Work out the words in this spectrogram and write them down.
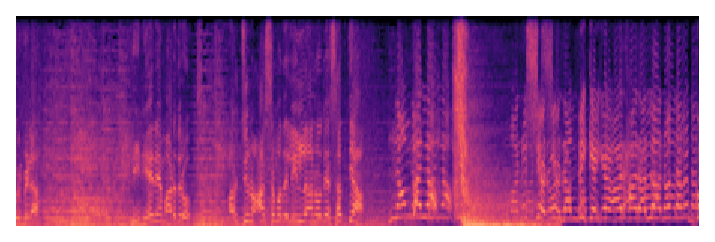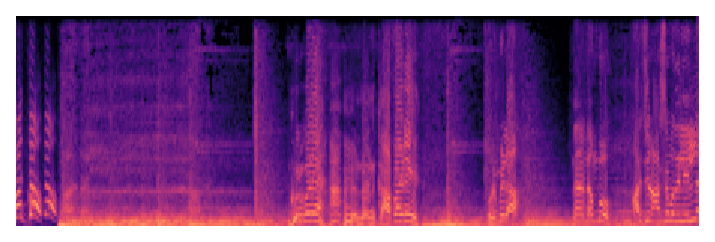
ಊರ್ಮಿಳಾ ನೀನೇನೇ ಮಾಡಿದ್ರು ಅರ್ಜುನ್ ಆಶ್ರಮದಲ್ಲಿ ಇಲ್ಲ ಅನ್ನೋದೇ ಸತ್ಯ. ನಂಬಲ್ಲ. ಮನುಷ್ಯರು ನಂಬಿಕೆಗೆ ಅರ್ಹರಲ್ಲ ಅನ್ನೋದು ನನಗೆ ಗೊತ್ತು. ಗುರುಗಳೇ ನನ್ನ ಕಾಪಾಡಿ. ಉರ್ಮಿಳಾ ನನ್ನ ನಂಬು. ಅರ್ಜುನ ಆಶ್ರಮದಲ್ಲಿ ಇಲ್ಲ.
